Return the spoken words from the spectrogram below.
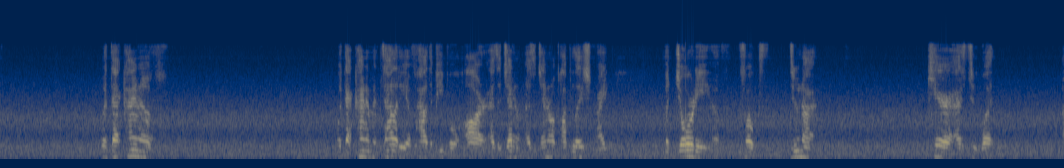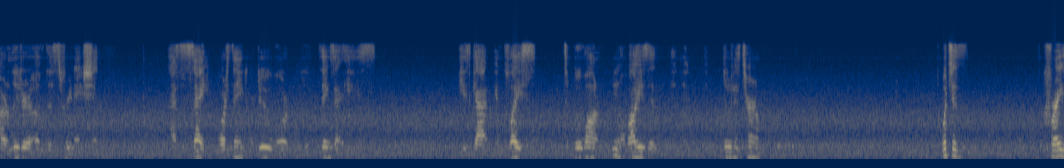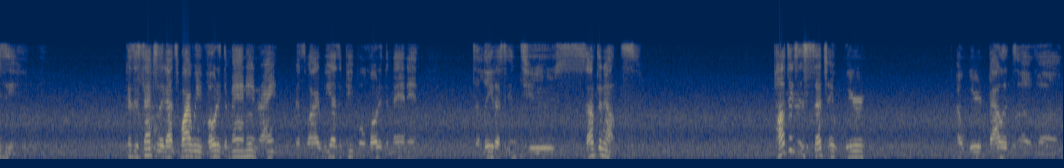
with that kind of with that kind of mentality of how the people are as a general as a general population, right? Majority of folks do not care as to what our leader of this free nation has to say or think or do or things that he's he's got in place to move on. You know, while he's in, in, in doing his term. Which is crazy because essentially that's why we voted the man in, right? That's why we as a people voted the man in to lead us into something else. Politics is such a weird, a weird balance of. Uh,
